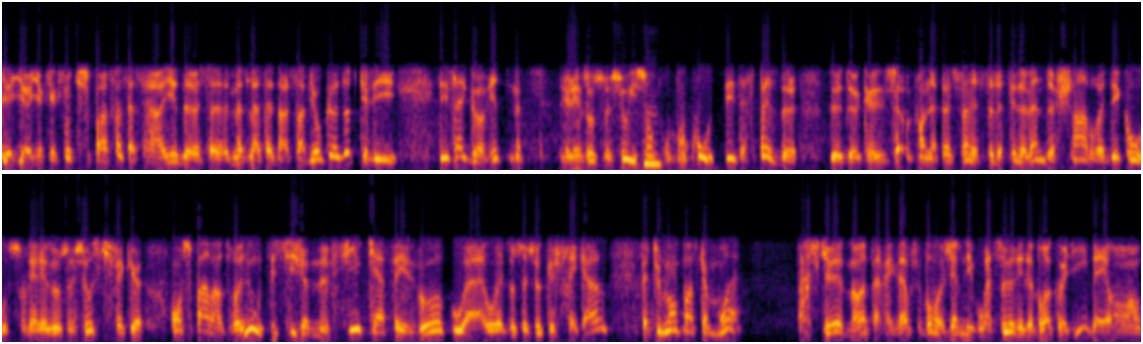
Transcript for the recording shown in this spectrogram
il y, a- il y a- il y a quelque chose qui se passe là, ça sert à rien de se mettre la tête dans le sable. Il n'y a aucun doute que les, les algorithmes, les réseaux sociaux, ils sont Mm. pour beaucoup des espèces de, de, de qu'on appelle souvent une espèce de phénomène de chambre d'écho sur les réseaux sociaux, ce qui fait que on se parle entre nous. Tu sais, si je me fie qu'à Facebook ou à- aux réseaux sociaux que je fréquente, ben, tout le monde pense comme moi. Parce que, moi, par exemple, je sais pas, moi, j'aime les voitures et le brocoli, ben, on,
